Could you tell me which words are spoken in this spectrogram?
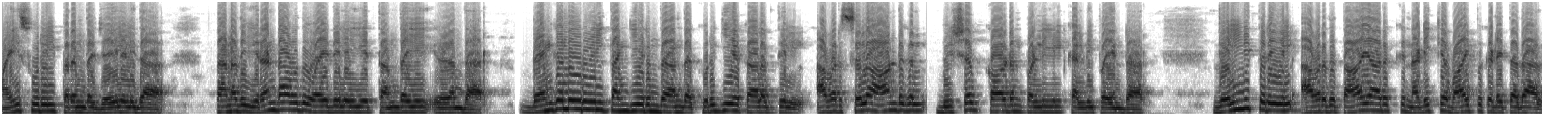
மைசூரில் பிறந்த ஜெயலலிதா தனது இரண்டாவது வயதிலேயே தந்தையை இழந்தார். பெங்களூருவில் தங்கியிருந்த அந்த குறுகிய காலத்தில் அவர் சில ஆண்டுகள் பிஷப் கார்டன் பள்ளியில் கல்வி பயின்றார். வெள்ளித்திரையில் அவரது தாயாருக்கு நடிக்க வாய்ப்பு கிடைத்ததால்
